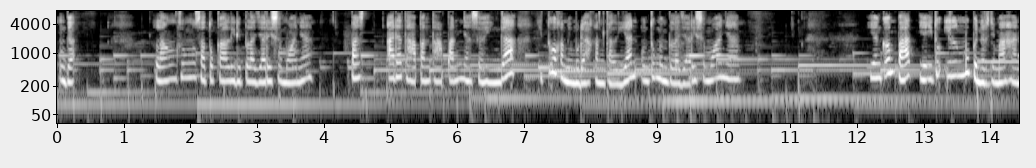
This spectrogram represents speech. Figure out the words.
Enggak langsung satu kali dipelajari semuanya. Pas ada tahapan-tahapannya sehingga itu akan memudahkan kalian untuk mempelajari semuanya. Yang keempat yaitu ilmu penerjemahan.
